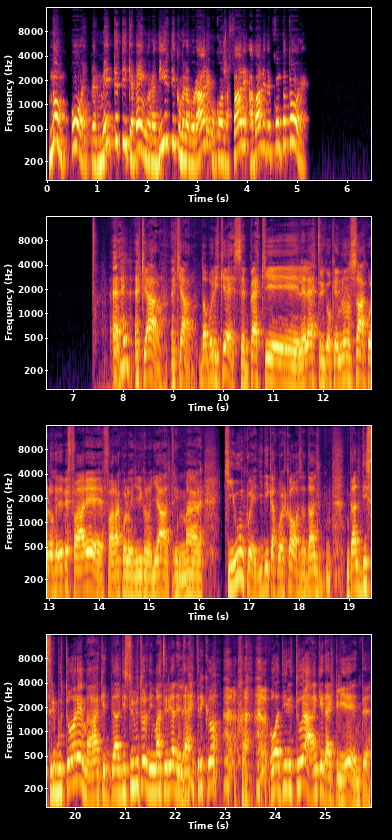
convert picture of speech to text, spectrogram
Non puoi permetterti che vengano a dirti come lavorare o cosa fare a valle del contatore. Eh, è chiaro, è chiaro. Dopodiché, se becchi l'elettrico che non sa quello che deve fare, farà quello che gli dicono gli altri. Ma chiunque gli dica qualcosa, dal, dal distributore, ma anche dal distributore di materiale elettrico, o addirittura anche dal cliente.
